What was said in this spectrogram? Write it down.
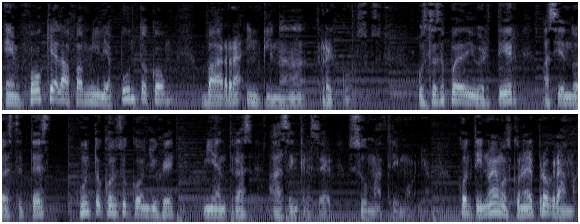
enfoquealafamilia.com barra inclinada recursos. Usted se puede divertir haciendo este test junto con su cónyuge mientras hacen crecer su matrimonio. Continuemos con el programa.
